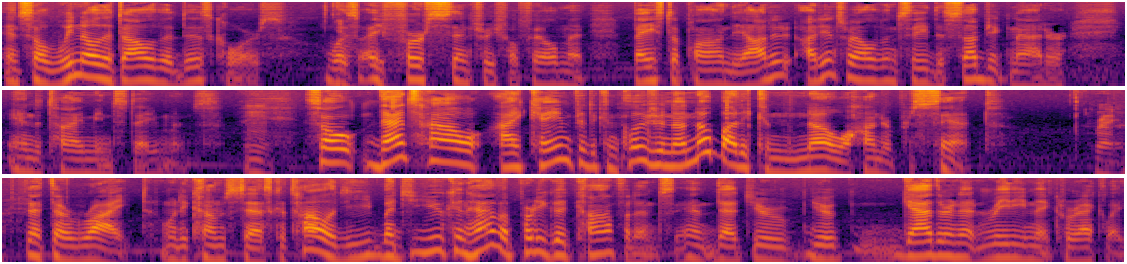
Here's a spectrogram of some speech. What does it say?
And so we know that all of the Discourse was a first century fulfillment based upon the audi- audience relevancy, the subject matter, and the timing statements. Mm. So that's how I came to the conclusion. Now, nobody can know 100% Right. that they're right when it comes to eschatology, but you can have a pretty good confidence in that you're you're gathering it and reading it correctly.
